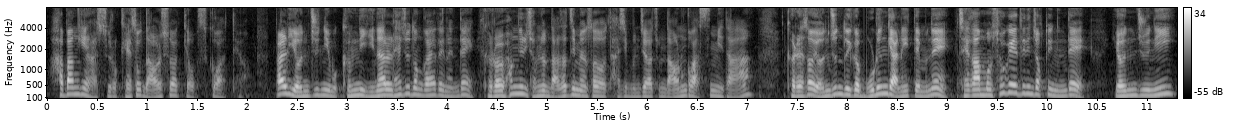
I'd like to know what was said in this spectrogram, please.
하반기 갈수록 계속 나올 수밖에 없을 것 같아요. 빨리 연준이 뭐 금리 인하를 해주던가 해야 되는데 그럴 확률이 점점 낮아지면서 다시 문제가 좀 나오는 것 같습니다. 그래서 연준도 이걸 모르는 게 아니기 때문에 제가 한번 소개해드린 적도 있는데 연준이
